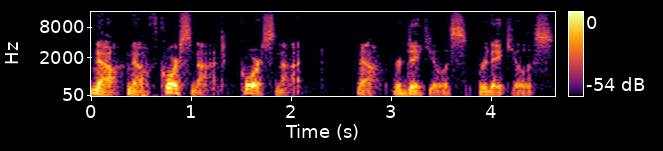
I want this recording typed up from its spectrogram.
No, no, of course not. Of course not. No, ridiculous, ridiculous.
